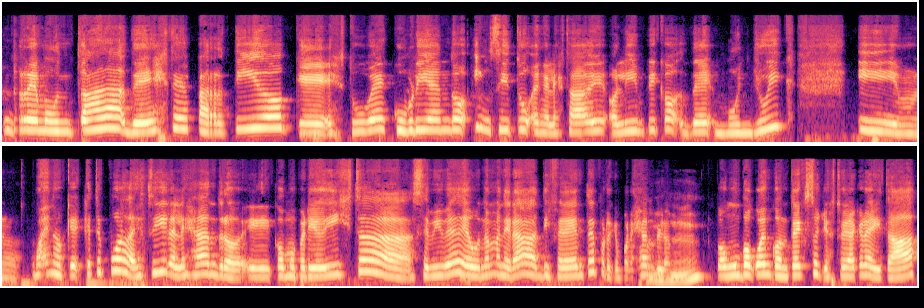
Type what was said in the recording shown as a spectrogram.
remontada de este partido que estuve cubriendo in situ en el Estadio Olímpico de Montjuic. Y mm, bueno, ¿qué, te puedo decir, Alejandro? Eh, como periodista se vive de una manera diferente porque, por ejemplo, pongo un poco en contexto, yo estoy acreditada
